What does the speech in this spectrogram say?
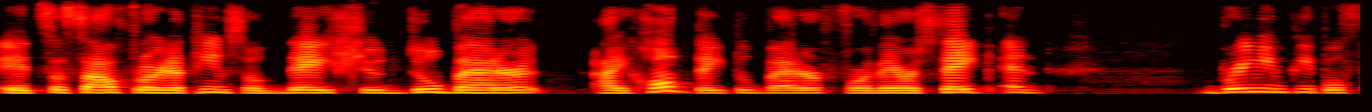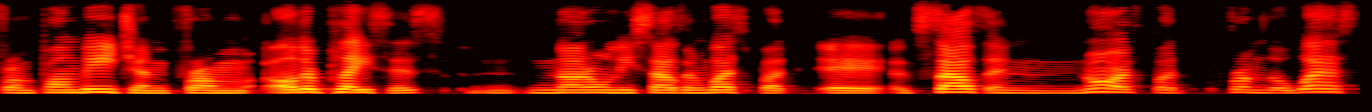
It's a South Florida team, so they should do better. I hope they do better for their sake and bringing people from Palm Beach and from other places, not only south and west, but uh, south and north, but from the West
